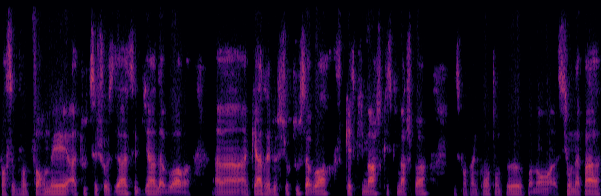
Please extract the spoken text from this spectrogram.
forcément formé à toutes ces choses-là, c'est bien d'avoir un, cadre et de surtout savoir qu'est-ce qui marche, qu'est-ce qui marche pas. Parce qu'en fin de compte, on peut, pendant, si on n'a pas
